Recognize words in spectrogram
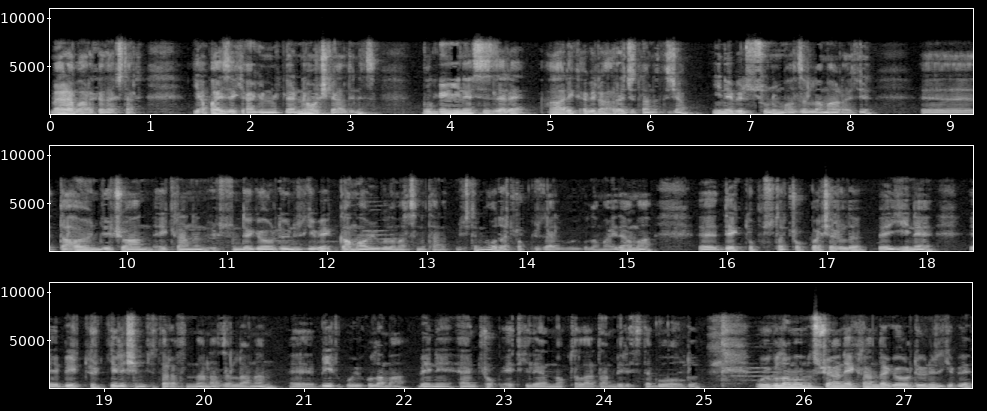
Merhaba arkadaşlar. Yapay zeka günlüklerine hoş geldiniz. Bugün yine sizlere harika bir aracı tanıtacağım. Yine bir sunum hazırlama aracı. Ee, daha önce şu an ekranın üstünde gördüğünüz gibi Gamma uygulamasını tanıtmıştım. O da çok güzel bir uygulamaydı ama e, Dektopus da çok başarılı ve yine e, bir Türk gelişimci tarafından hazırlanan e, bir uygulama. Beni en çok etkileyen noktalardan birisi de bu oldu. Uygulamamız şu an ekranda gördüğünüz gibi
